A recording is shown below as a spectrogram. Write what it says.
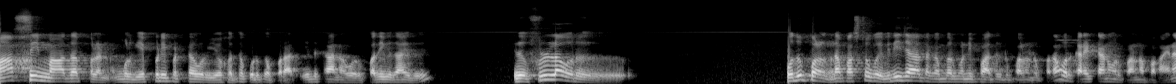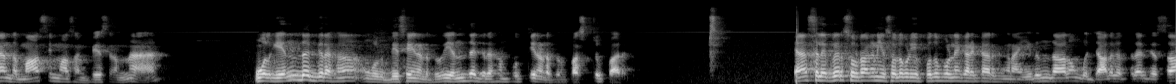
மாசி மாத பலன் உங்களுக்கு எப்படிப்பட்ட ஒரு யோகத்தை கொடுக்க போறார்? இதுக்கான ஒரு பதிவு தான் இது. இது ஃபுல்லா ஒரு பொது பலன் தான். ஃபர்ஸ்ட் போய் விதிஜாதத்தை கம்பேர் பண்ணி பார்த்துக்கிட்டு பலன் இருப்பதான் ஒரு கரெக்டான ஒரு பலனை பார்க்கலாம். ஏன்னா இந்த மாசி மாசம் பேசுறோம்னா உங்களுக்கு எந்த கிரகம் உங்களுக்கு திசை நடத்துது எந்த கிரகம் புத்தி நடத்துது ஃபர்ஸ்ட் பாரு ஏன்னா சில பேர் சொல்றாங்க நீங்க சொல்லக்கூடிய பொது பலனே கரெக்டா இருக்குங்கிறாங்க இருந்தாலும் உங்க ஜாதகத்துல திசா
